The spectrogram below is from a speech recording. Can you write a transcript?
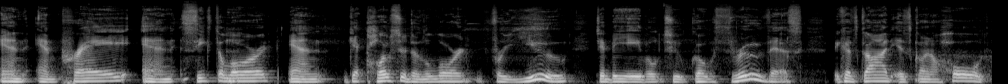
And and pray and seek the Lord and get closer to the Lord for you to be able to go through this because God is going to hold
